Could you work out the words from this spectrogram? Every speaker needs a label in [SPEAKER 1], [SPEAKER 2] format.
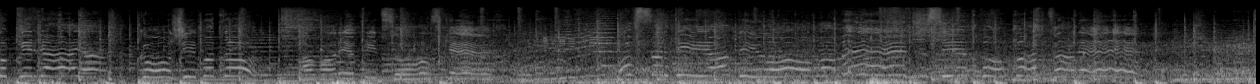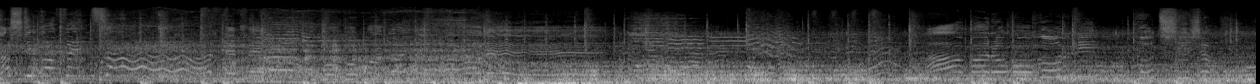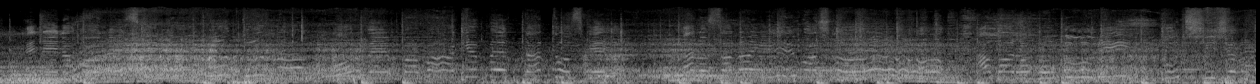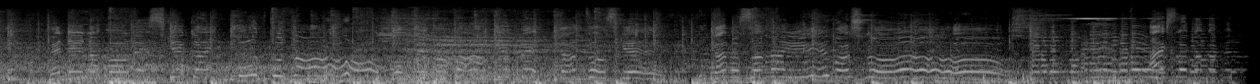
[SPEAKER 1] sotto kiraya ko životo amare fritzoske Of Serbia dilo amen si je pompatane Naš ti ofensar te mera Amaro ogorni počiža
